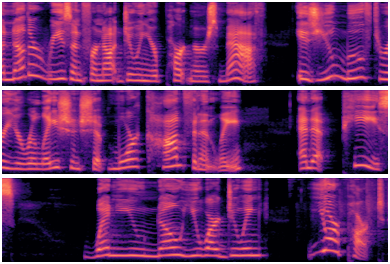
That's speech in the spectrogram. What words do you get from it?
Another reason for not doing your partner's math is you move through your relationship more confidently and at peace when you know you are doing your part.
